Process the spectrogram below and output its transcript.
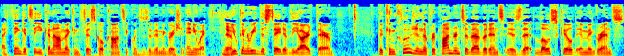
I think it's the economic and fiscal consequences of immigration. Anyway, Yeah. you can read the state of the art there. The conclusion, the preponderance of evidence is that low skilled immigrants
